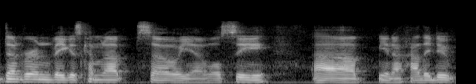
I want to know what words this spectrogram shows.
Denver and Vegas coming up. So yeah, we'll see uh, you know how they do.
